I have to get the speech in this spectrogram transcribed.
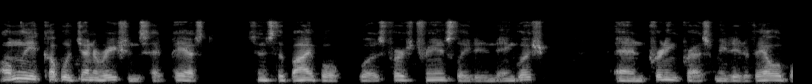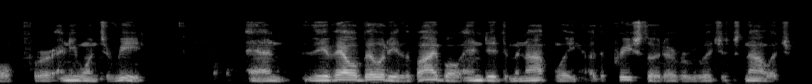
only a couple of generations had passed since the Bible was first translated into English and printing press made it available for anyone to read. And the availability of the Bible ended the monopoly of the priesthood over religious knowledge.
